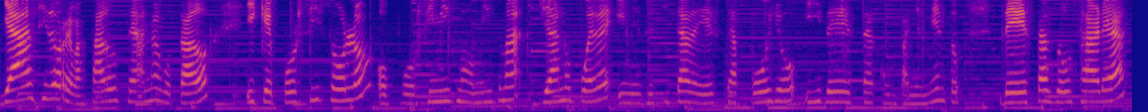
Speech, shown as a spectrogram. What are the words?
ya han sido rebasados, se han agotado y que por sí solo o por sí mismo o misma ya no puede y necesita de este apoyo y de este acompañamiento de estas dos áreas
